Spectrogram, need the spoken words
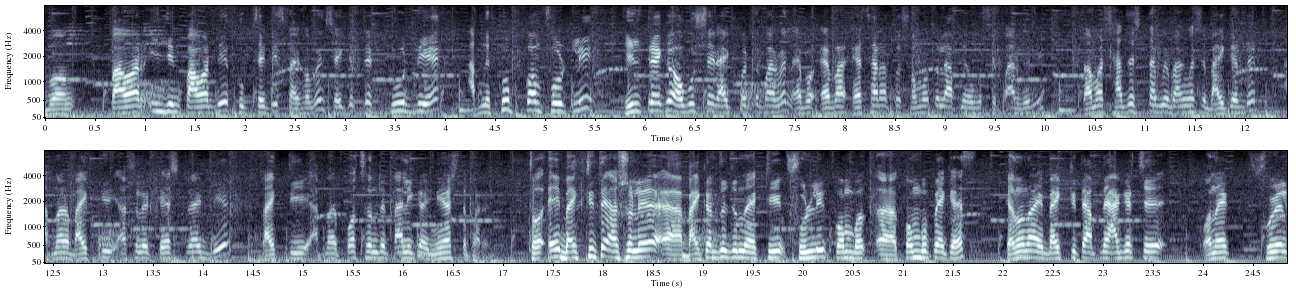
এবং পাওয়ার ইঞ্জিন পাওয়ার দিয়ে খুব স্যাটিসফাই হবেন। সেই ক্ষেত্রে ট্যুর দিয়ে আপনি খুব কমফোর্টলি হিল ট্র্যাকে অবশ্যই রাইড করতে পারবেন এবং এবার এছাড়া তো সমতলে আপনি অবশ্যই পারবেনই। তো আমার সাজেস্ট থাকবে বাংলাদেশের বাইকারদের আপনারা বাইকটি আসলে টেস্ট রাইড দিয়ে বাইকটি আপনার পছন্দের তালিকায় নিয়ে আসতে পারেন। তো এই বাইকটিতে আসলে বাইকারদের জন্য একটি ফুললি কম্বো কম্বো প্যাকেজ কেননা এই বাইকটিতে আপনি আগের চেয়ে অনেক ফুয়েল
